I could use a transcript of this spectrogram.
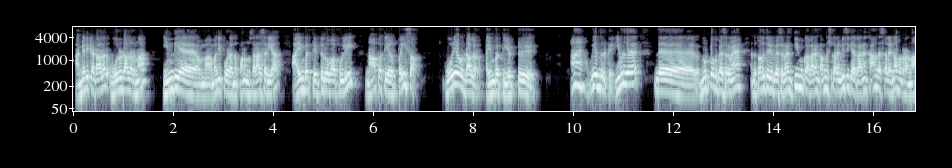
அமெரிக்கா டாலர் ஒரு டாலர்னா இந்திய ம- மதிப்போட அந்த பணம் சராசரியா ஐம்பத்தி எட்டு ரூபா புள்ளி நாற்பத்தி ஏழு பைசா. ஒரே ஒரு டாலர் ஐம்பத்தி எட்டு ஆ உயர்ந்திருக்கு. இவனுங்க இந்த முற்போக்கு பேசுறவன் அந்த பகுத்தறிவு பேசுறவன் திமுக காரன் கம்யூனிஸ்ட் காரன் விசிகா காரன் காங்கிரஸ் காரன் என்ன பண்றான்னா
